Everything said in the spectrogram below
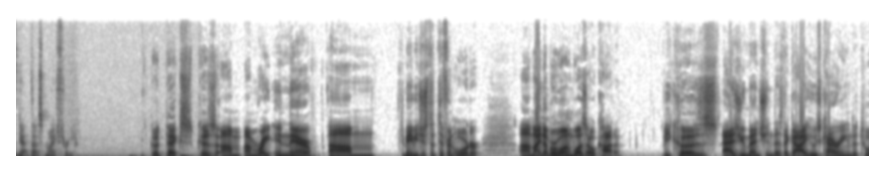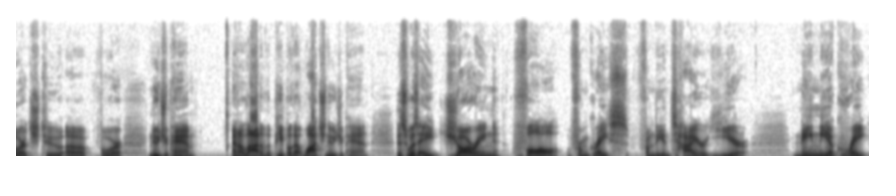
yeah, that's my three. Good picks because I'm I'm right in there. Um, maybe just a different order. Uh, my number one was Okada because, as you mentioned, as the guy who's carrying the torch to uh, for New Japan, and a lot of the people that watch New Japan, this was a jarring fall from grace from the entire year. Name me a great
